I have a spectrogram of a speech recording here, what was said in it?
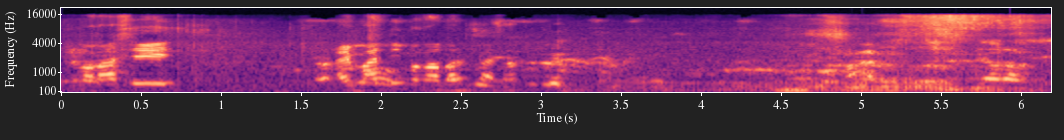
Terima kasih. Air Pati mengabarkan. Eh,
